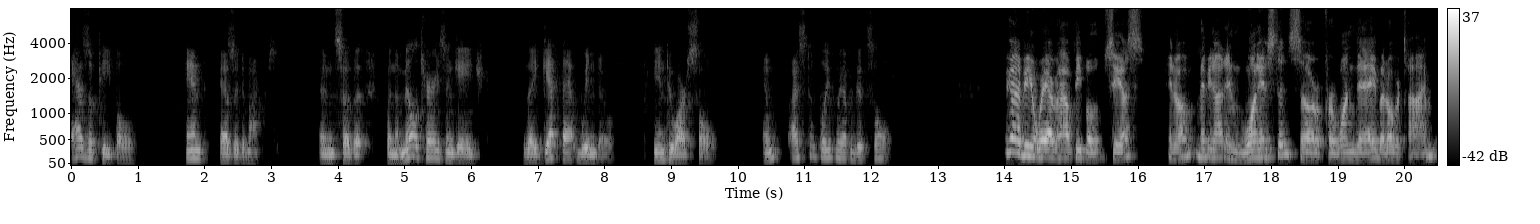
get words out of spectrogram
as a people and as a democracy. And so that when the military is engaged, they get that window into our soul. And I still believe we have a good soul. We gotta be aware of how people see us, you know, maybe not in one instance or for one day, but over time.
